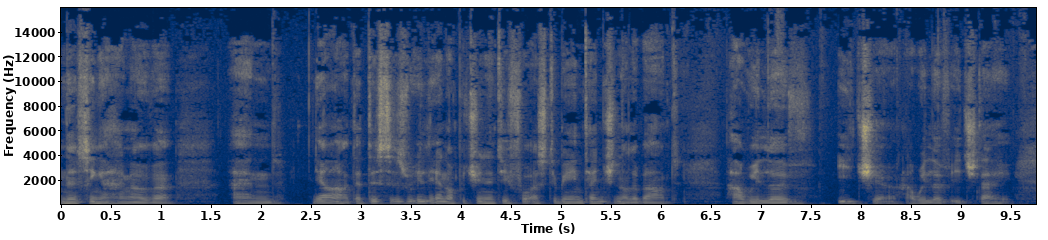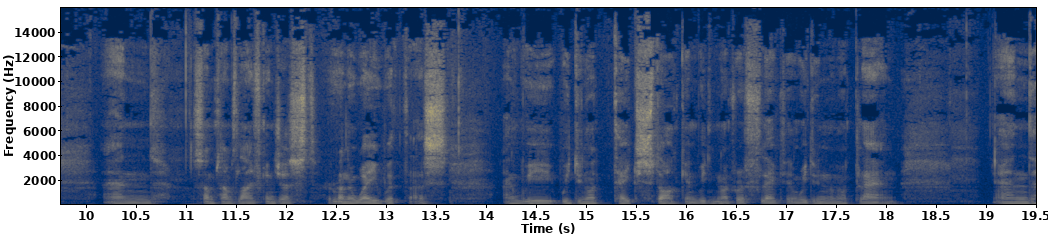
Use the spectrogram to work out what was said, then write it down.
nursing a hangover. And yeah, that this is really an opportunity for us to be intentional about how we live each year, how we live each day. And sometimes life can just run away with us and we, we do not take stock and we do not reflect and we do not plan. And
